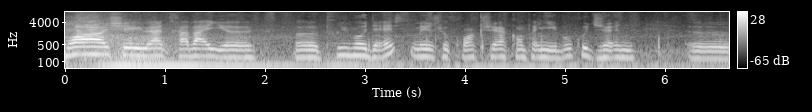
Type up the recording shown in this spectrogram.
Moi, j'ai eu un travail euh, euh, plus modeste, mais je crois que j'ai accompagné beaucoup de jeunes euh,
